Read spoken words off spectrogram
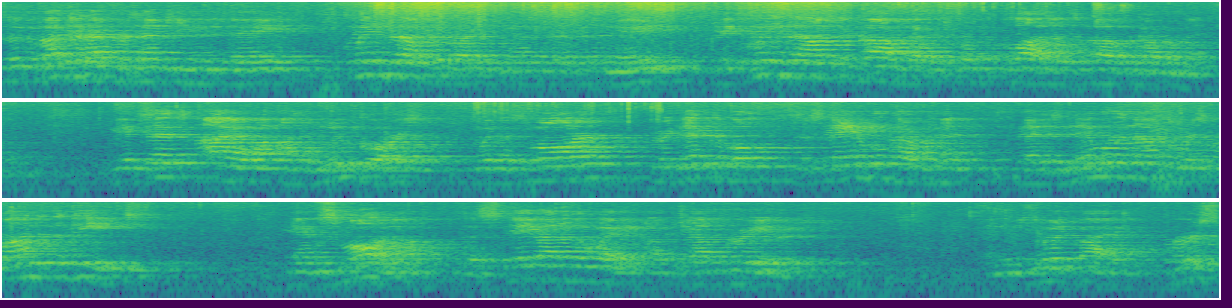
So the budget I present to you today cleans up the budget that's been made. It cleans out the cobwebs from the closets of government. It sets Iowa on a new course with a smaller, predictable, sustainable government that is nimble enough to respond to the needs and small enough to stay out of the way of job creators. And we do it by, first,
